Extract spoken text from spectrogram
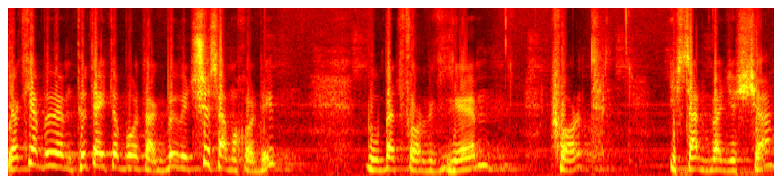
Jak ja byłem tutaj, to było tak, były trzy samochody, był Bedford GM, Ford i Start 20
